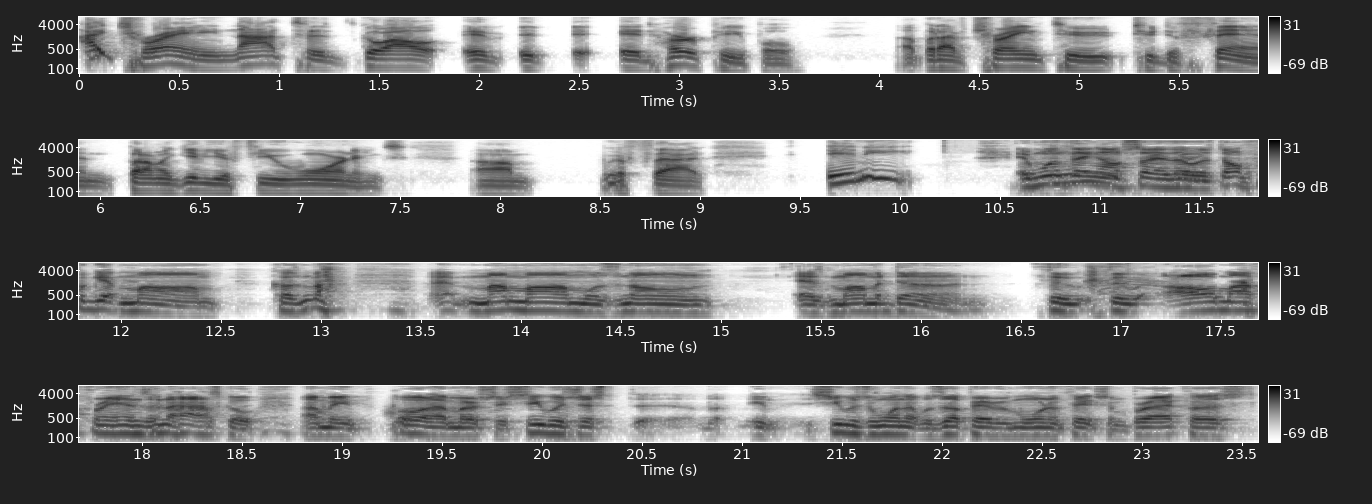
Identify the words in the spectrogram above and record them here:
I train not to go out and, and, hurt people, uh, but I've trained to to defend. But I'm gonna give you a few warnings um, with that. Any and one any, thing I'll say though is don't forget mom because my my mom was known as Mama Dunn through through all my friends in high school. I mean, Lord have mercy, she was just uh, she was the one that was up every morning fixing breakfast.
